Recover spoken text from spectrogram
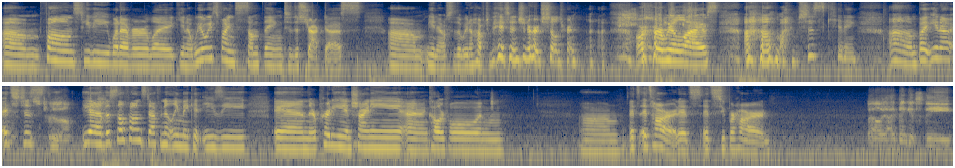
um, phones, TV, whatever. Like you know we always find something to distract us. Um, you know, so that we don't have to pay attention to our children or our real lives. Um, I'm just kidding. Um, but you know, it's just though. yeah, the cell phones definitely make it easy, and they're pretty and shiny and colorful, and um, it's it's hard. It's it's super hard. Well, I think it's the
